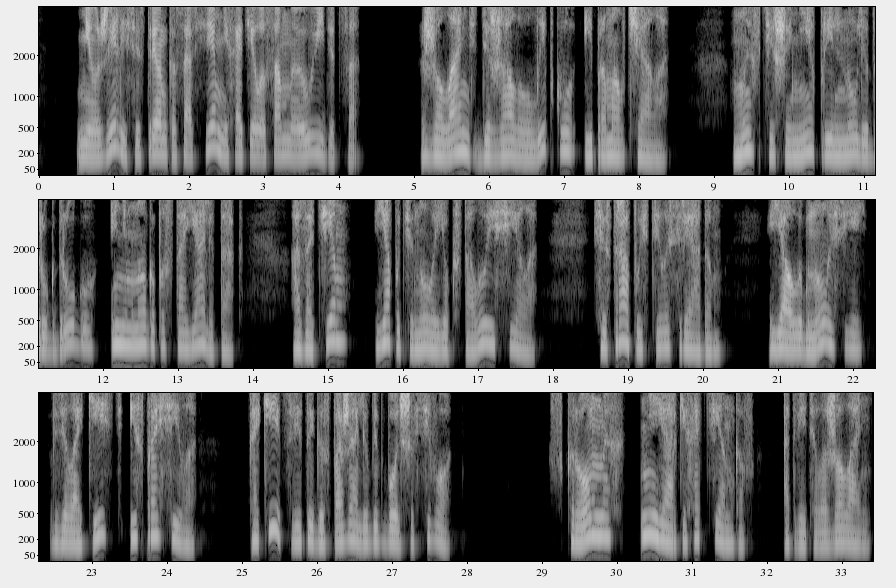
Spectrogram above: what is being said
Неужели сестренка совсем не хотела со мной увидеться? Жолань сдержала улыбку и промолчала. Мы в тишине прильнули друг к другу и немного постояли так, а затем я потянула ее к столу и села. Сестра опустилась рядом. Я улыбнулась ей, взяла кисть и спросила, какие цветы госпожа любит больше всего. «Скромных, неярких оттенков», — ответила Жолань.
